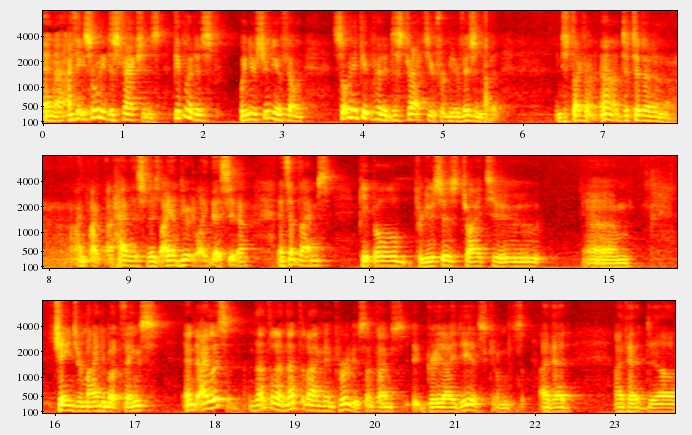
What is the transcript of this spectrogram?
and I think so many distractions. People are just when you're shooting a film, so many people are to distract you from your vision of it, and just no, no, no, no, no, no. I, I have this vision. I do it like this, you know. And sometimes people, producers, try to um, change your mind about things, and I listen. Not that, I, not that I'm impervious. Sometimes great ideas come. I've had, I've had uh,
